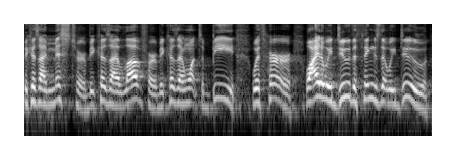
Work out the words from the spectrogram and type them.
Because I missed her, because I love her, because I want to be with her. Why do we do the things that we do?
